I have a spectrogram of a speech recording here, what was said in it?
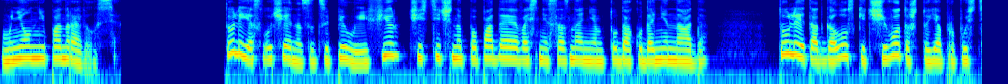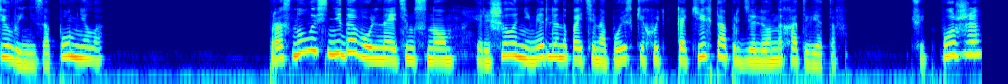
Мне он не понравился. То ли я случайно зацепила эфир, частично попадая во сне сознанием туда, куда не надо, то ли это отголоски чего-то, что я пропустила и не запомнила. Проснулась недовольна этим сном и решила немедленно пойти на поиски хоть каких-то определенных ответов. Чуть позже,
